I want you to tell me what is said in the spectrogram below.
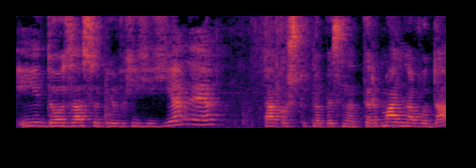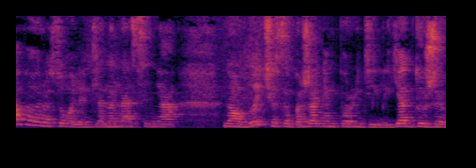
і до засобів гігієни також тут написано термальна вода в аерозолі для нанесення на обличчя за бажанням породілі. Я дуже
